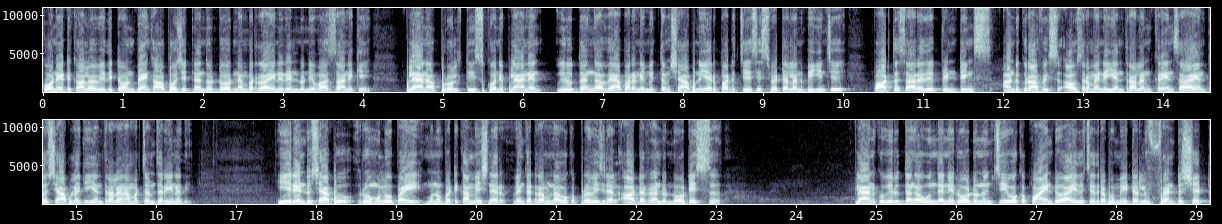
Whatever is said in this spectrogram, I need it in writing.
కోనేటి కాలువ వీధి టౌన్ బ్యాంక్ ఆపోజిట్ నందు డోర్ నెంబర్ రాయని రెండు నివాసానికి ప్లాన్ అప్రూవల్ తీసుకొని ప్లాన్ విరుద్ధంగా వ్యాపార నిమిత్తం షాపును ఏర్పాటు చేసి స్వెటర్లను బిగించి పార్థసారథి ప్రింటింగ్స్ అండ్ గ్రాఫిక్స్ అవసరమైన యంత్రాలను క్రెయిన్ సహాయంతో షాపులకి యంత్రాలను అమర్చడం జరిగినది. ఈ రెండు షాపు రూములపై మునుపటి కమిషనర్ వెంకటరమణ ఒక ప్రొవిజనల్ ఆర్డర్ అండ్ నోటీస్ ప్లాన్కు విరుద్ధంగా ఉందని రోడ్డు నుంచి ఒక పాయింట్ ఐదు చదరపు మీటర్లు ఫ్రంట్ షెట్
